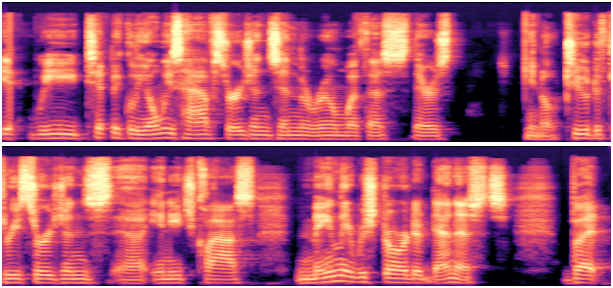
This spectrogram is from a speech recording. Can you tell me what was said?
it, we typically always have surgeons in the room with us. There's you know two to three surgeons uh, in each class, mainly restorative dentists, but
